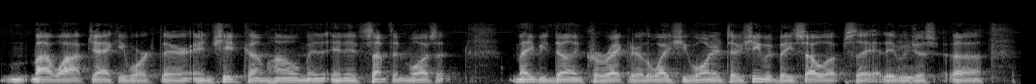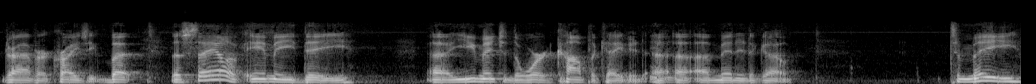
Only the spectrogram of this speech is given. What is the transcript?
My wife Jackie worked there, and she'd come home, and, and if something wasn't maybe done correctly or the way she wanted to, she would be so upset. It would just uh, drive her crazy. But the sale of MED, uh, you mentioned the word complicated a, a, a minute ago. To me,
